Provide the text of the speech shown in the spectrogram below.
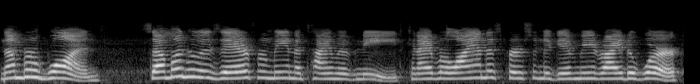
Number one, Someone who is there for me in a time of need. Can I rely on this person to give me a ride to work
